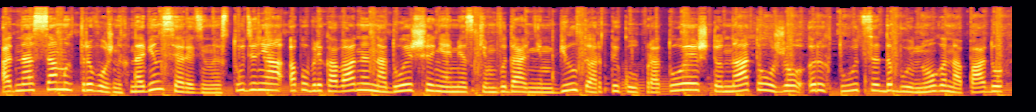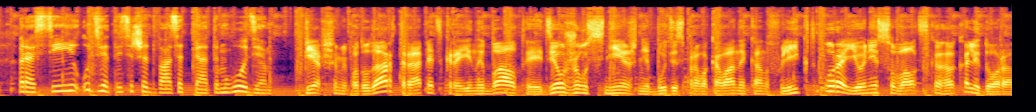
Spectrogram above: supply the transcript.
Адна з самых трывожных навін сярэдзіны студзеня апублікаваны надойшы нямецкім выданнем білд артыкул пра тое, што НАТО ўжо рыхтуецца да буйнога нападу рассіі ў 2025 годзе. Першымі пад удар трапяць краіны балты, дзе ўжо ў снежні будзе справакаваны канфлікт у раёне сувалкскага калідора.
